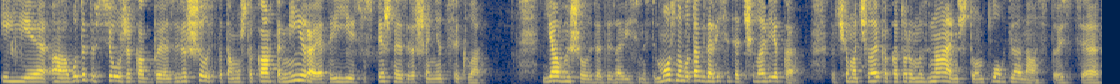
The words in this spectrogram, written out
И а, вот это все уже как бы завершилось, потому что карта мира – это и есть успешное завершение цикла. Я вышел из этой зависимости. Можно вот так зависеть от человека, причем от человека, который мы знаем, что он плох для нас. То есть э,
